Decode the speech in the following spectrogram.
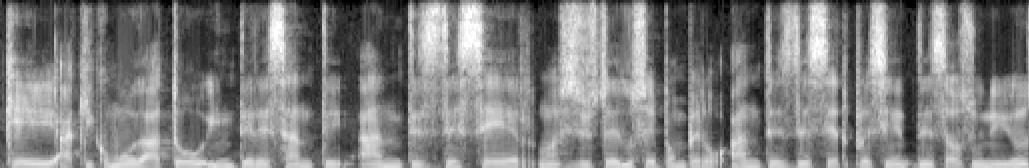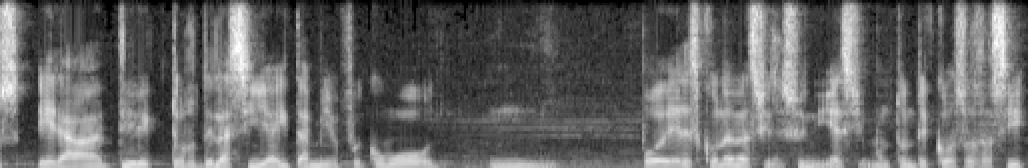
que aquí como dato interesante, antes de ser, no sé si ustedes lo sepan, pero antes de ser presidente de Estados Unidos era director de la CIA y también fue como mm, poderes con las Naciones Unidas y un montón de cosas así.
